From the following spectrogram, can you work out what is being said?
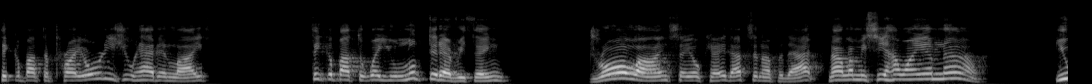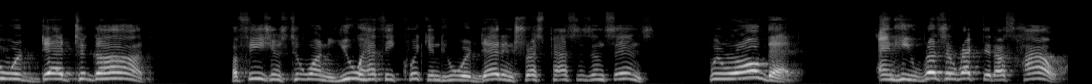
Think about the priorities you had in life. Think about the way you looked at everything. Draw a line, say, okay, that's enough of that. Now let me see how I am now. You were dead to God. Ephesians 2 1, you hath he quickened who were dead in trespasses and sins. We were all dead. And he resurrected us how?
